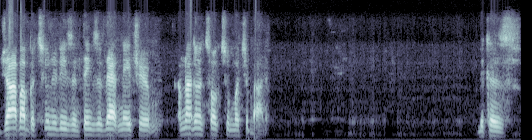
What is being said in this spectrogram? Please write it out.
job opportunities and things of that nature. I'm not going to talk too much about it because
